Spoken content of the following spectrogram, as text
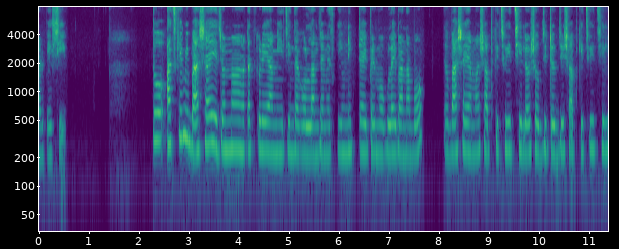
আর বেশি। তো আজকে আমি বাসায় এজন্য হঠাৎ করে আমি চিন্তা করলাম যে আমি আজকে ইউনিক টাইপের মোগলাই বানাবো। তো বাসায় আমার সব কিছুই ছিল সবজি টবজি সব কিছুই ছিল।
